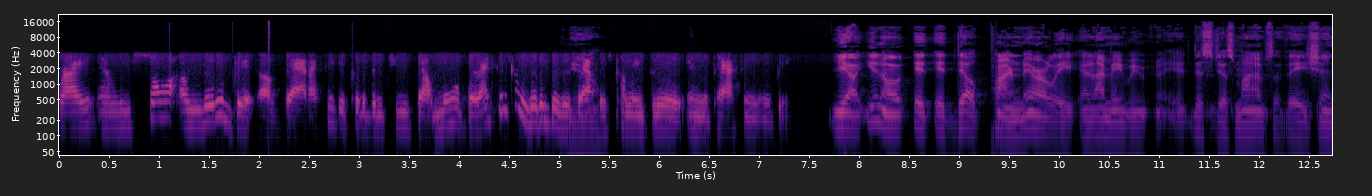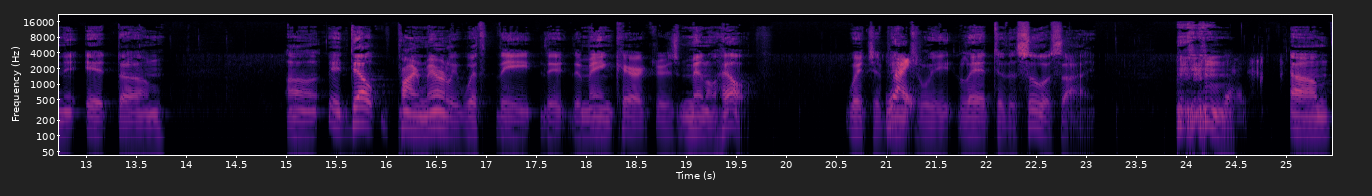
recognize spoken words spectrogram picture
right? And we saw a little bit of that. I think it could have been teased out more, but I think a little bit of Yeah. that was coming through in the passing movie. Yeah, you know, it, it dealt primarily, and I mean, it, this is just my observation. It um, uh, it dealt primarily with the, the, the main character's mental health, which eventually led to the suicide. Right. Um,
